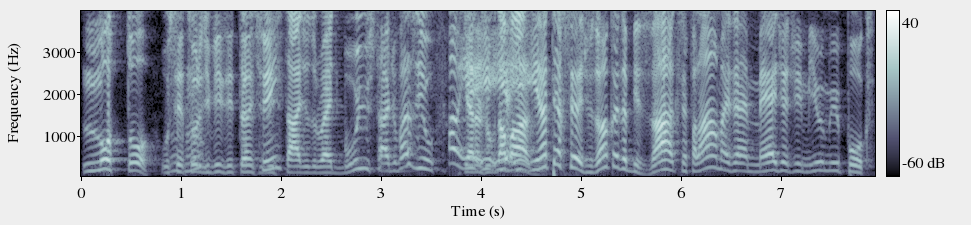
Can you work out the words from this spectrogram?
lotou o setor de visitantes do Uhum. Sim. estádio do Red Bull e o estádio vazio, Ah, que e, era jogo e- da e- base. e na terceira divisão é uma coisa bizarra que você fala, ah, mas é média de mil, mil e poucos.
